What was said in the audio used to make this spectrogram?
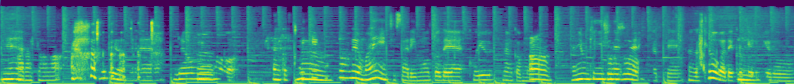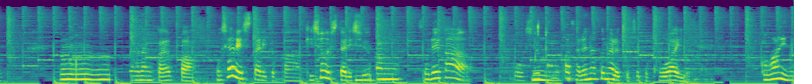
ね荒さは。そうよね。それ思う。うんなんか最近の上を毎日さリモートでこういうなんかもうあ何も気にしないみたいになってなんか今日は出かけるけど、うんうんうん。でもなんかやっぱおしゃれしたりとか化粧したり習慣、それがこう習慣化されなくなるとちょっと怖いよね。怖いね。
